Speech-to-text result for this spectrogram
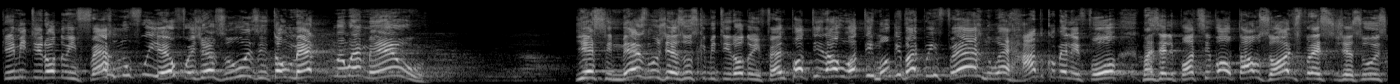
Quem me tirou do inferno não fui eu, foi Jesus. Então o mérito não é meu. E esse mesmo Jesus que me tirou do inferno pode tirar o outro irmão que vai para o inferno, errado como ele for, mas ele pode se voltar os olhos para esse Jesus.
